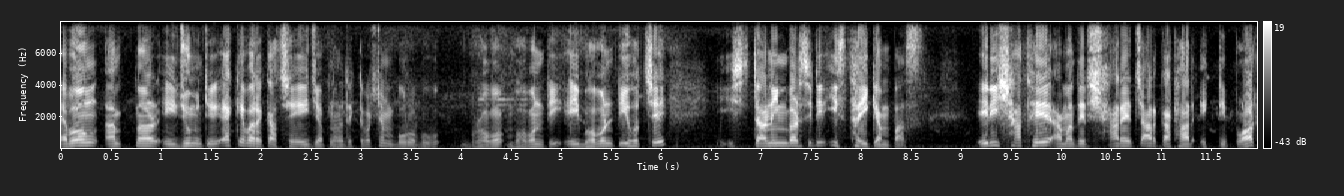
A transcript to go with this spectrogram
এবং আপনার এই জমিটির একেবারে কাছে, এই যে আপনারা দেখতে পাচ্ছেন বড় ভব- ভব- ভবনটি, এই ভবনটি হচ্ছে ইস্টার্ন ইউনিভার্সিটির স্থায়ী ক্যাম্পাস। এরই সাথে আমাদের সাড়ে চার কাঠার একটি প্লট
